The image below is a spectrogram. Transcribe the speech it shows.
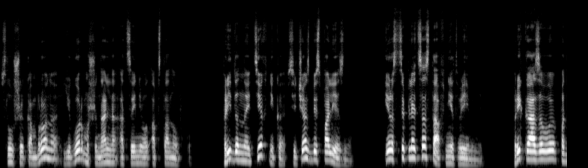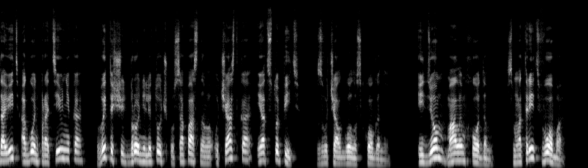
Слушая Камброна, Егор машинально оценивал обстановку. Приданная техника сейчас бесполезна, и расцеплять состав нет времени. Приказываю подавить огонь противника, вытащить бронелетучку с опасного участка и отступить, звучал голос Когана. Идем малым ходом, Смотреть в оба.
